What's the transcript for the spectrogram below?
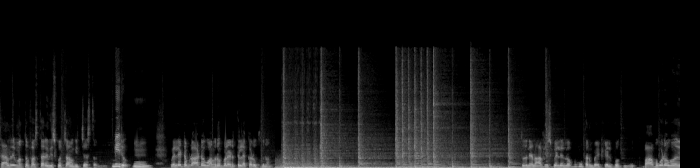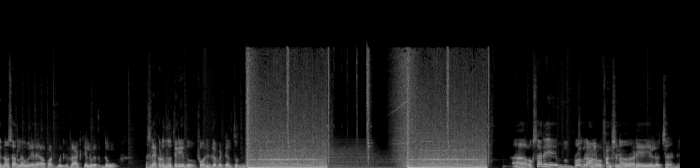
శాలరీ మొత్తం ఫస్ట్ తారీఖు తీసుకొచ్చి ఆమెకి ఇచ్చేస్తాను. మీరు. వెళ్ళేటప్పుడు ఆటోకి వంద రూపాయలు అడిగితే లెక్క అడుగుతున్నాను. నేను ఆఫీస్కి వెళ్ళే లోపు తను బయటకు వెళ్ళిపోతుంది. పాప కూడా ఒక ఎన్నోసార్లు వేరే అపార్ట్మెంట్కి ఫ్లాట్కి వెళ్ళి వెతకడం అసలు ఎక్కడుందో తెలియదు. ఫోర్ ఇంట్లో పెట్టి వెళ్తుంది. ఒకసారి ప్రోగ్రాంలో ఫంక్షన్ రెడీ అయ్యి వెళ్ళొచ్చారండి.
